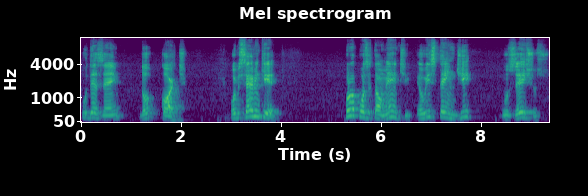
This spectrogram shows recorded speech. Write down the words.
o desenho do corte. Observem que, propositalmente, eu estendi os eixos,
